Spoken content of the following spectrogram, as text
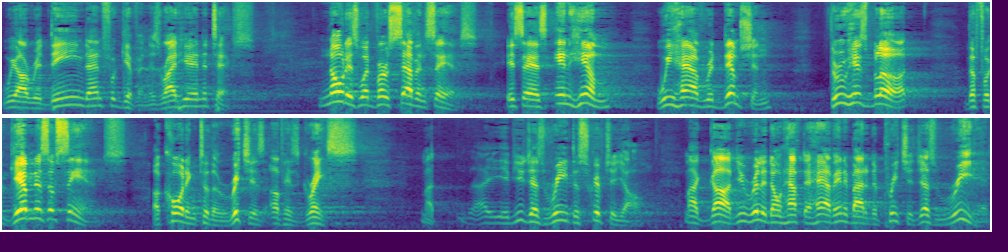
we are redeemed and forgiven is right here in the text. Notice what verse 7 says. It says, In him we have redemption through his blood, the forgiveness of sins, according to the riches of his grace. My, if you just read the scripture, y'all, my God, you really don't have to have anybody to preach it. Just read it.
